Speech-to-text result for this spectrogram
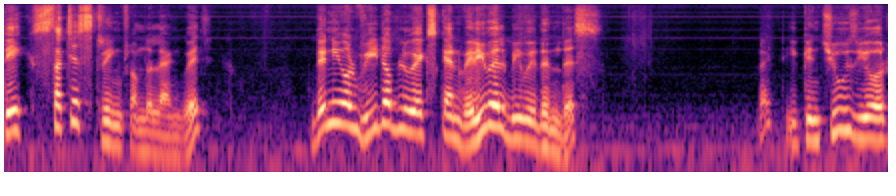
take such a string from the language, then your VWX can very well be within this right. You can choose your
